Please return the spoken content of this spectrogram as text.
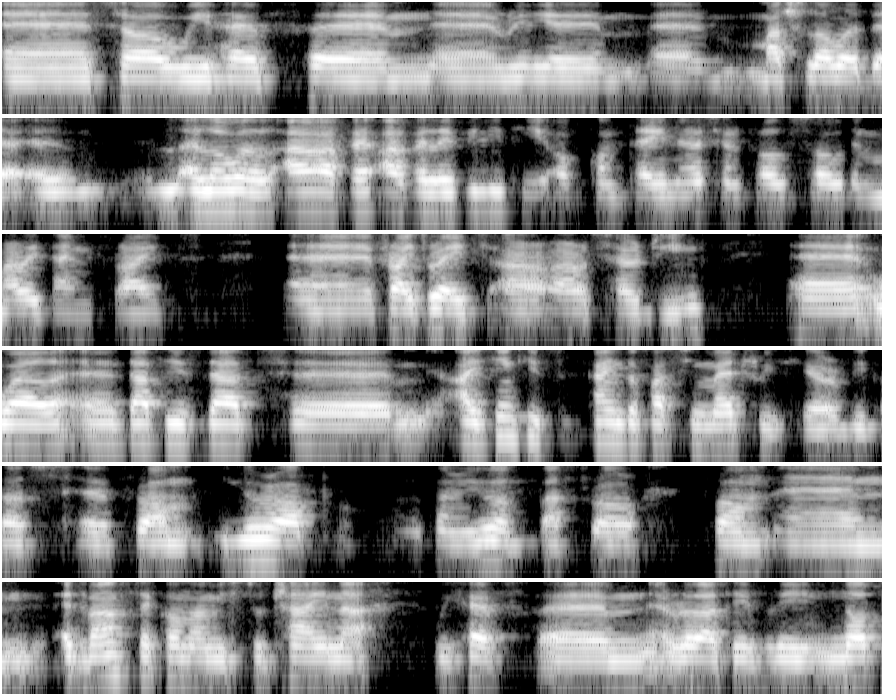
Uh, so we have um, really um, much lower the, a lower availability of containers and also the maritime freights, uh, freight rates are, are surging. Uh, well, uh, that is that um, I think it's kind of asymmetry here because uh, from Europe, from Europe, but for, from um, advanced economies to China, we have um, relatively not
